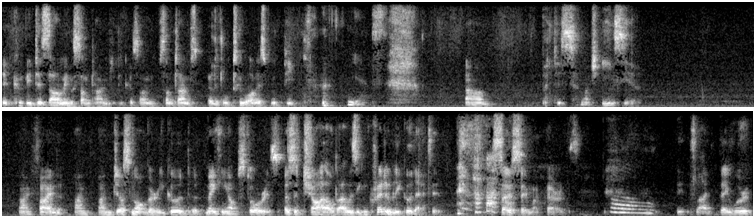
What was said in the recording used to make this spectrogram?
It can be disarming sometimes because I'm sometimes a little too honest with people. Yes. um, but it's so much easier. I find I'm, I'm just not very good at making up stories. As a child, I was incredibly good at it. so say my parents. Oh, It's like they were,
